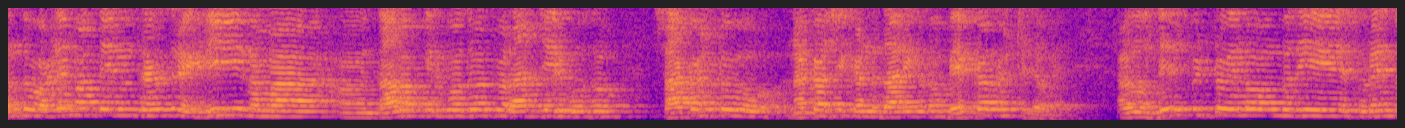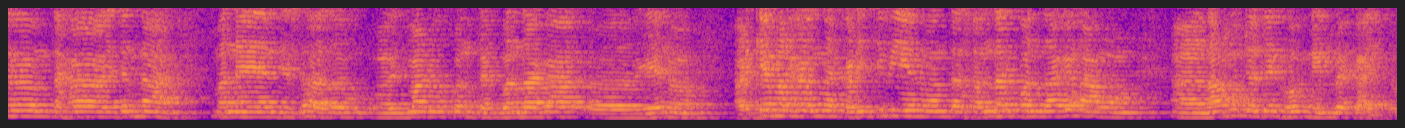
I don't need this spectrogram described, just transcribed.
ಒಂದು ಒಳ್ಳೆ ಮಾತು ಏನು ಅಂತ ಹೇಳಿದ್ರೆ ಇಡೀ ನಮ್ಮ ತಾಲೂಕು ಇರ್ಬೋದು ಅಥವಾ ರಾಜ್ಯ ಇರ್ಬೋದು ಸಾಕಷ್ಟು ನಕಾಶೆ ಕಂಡ ದಾರಿಗಳು ಬೇಕಾದಷ್ಟು ಇದಾವೆ ಅದು ಉದ್ದೇಶ ಬಿಟ್ಟು ಎಲ್ಲೋ ಒಂದು ಬದಿ ಸುರೇಂದ್ರ ಅಂತಹ ಇದನ್ನ ಮೊನ್ನೆ ದಿವಸ ಅದು ಇದು ಮಾಡಬೇಕು ಅಂತ ಬಂದಾಗ ಏನು ಅಡಿಕೆ ಮರಗಳನ್ನ ಕಡಿತೀವಿ ಅನ್ನುವಂಥ ಸಂದರ್ಭ ಬಂದಾಗ ನಾವು ನಾವು ಜೊತೆಗೆ ಹೋಗಿ ನಿಲ್ಬೇಕಾಯ್ತು.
